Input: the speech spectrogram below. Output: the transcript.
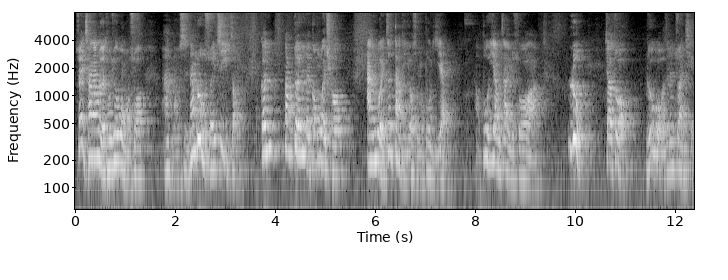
所以常常有的同学问我说：“啊，老师，那入随即走跟到对面的宫位求安慰，这到底有什么不一样？啊，不一样在于说啊，路叫做如果我这边赚钱，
